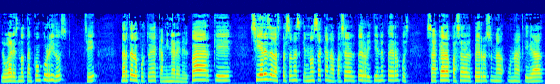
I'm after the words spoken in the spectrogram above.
lugares no tan concurridos, ¿sí? Darte la oportunidad de caminar en el parque. Si eres de las personas que no sacan a pasear al perro y tiene perro, pues sacar a pasear al perro es una, una actividad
